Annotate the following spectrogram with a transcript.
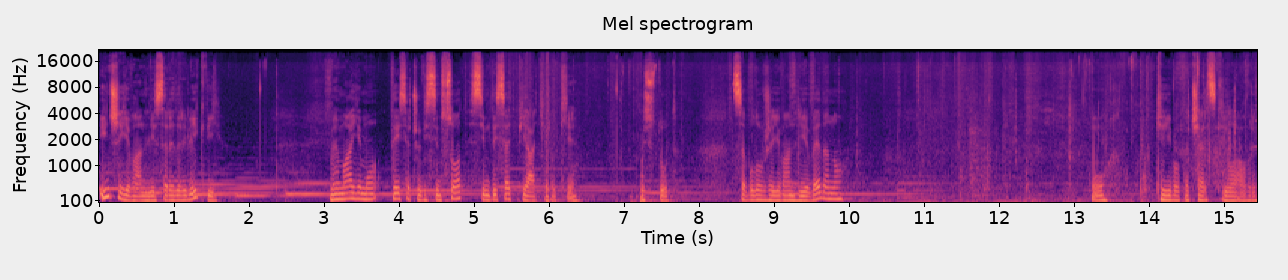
Інше Євангеліє серед реліквій ми маємо 1875 роки. Ось тут. Це було вже Євангеліє видано у Києво-Печерській лаврі.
